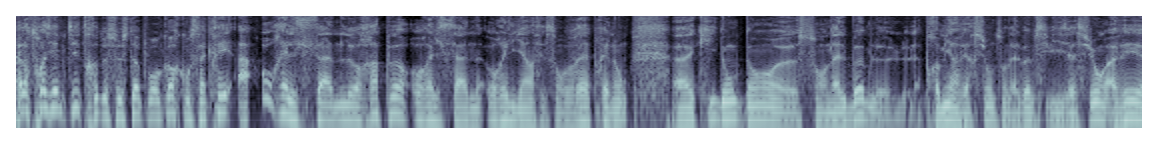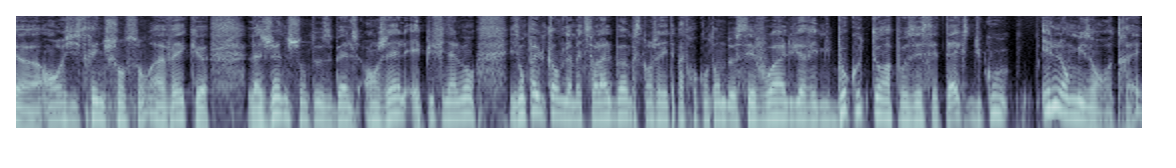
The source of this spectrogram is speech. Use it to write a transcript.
Alors, troisième titre de ce stop ou encore consacré à Orelsan, le rappeur Orelsan, Aurélien, c'est son vrai prénom, euh, qui donc dans euh, son album, la première version de son album Civilisation, avait euh, enregistré une chanson avec la jeune chanteuse belge Angèle. Et puis finalement, ils n'ont pas eu le temps de la mettre sur l'album parce qu'Angèle n'était pas trop contente de ses voix, lui avait mis beaucoup de temps à poser ses textes. Du coup, ils l'ont mise en retrait.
